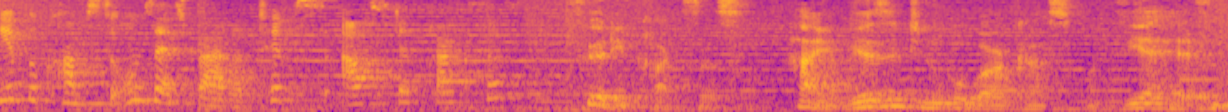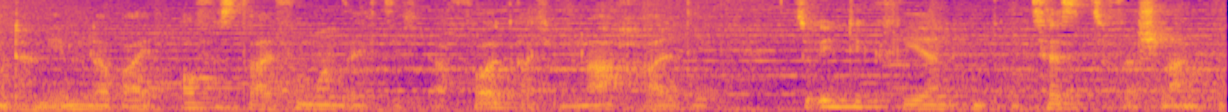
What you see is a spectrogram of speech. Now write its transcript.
Hier bekommst du umsetzbare Tipps aus der Praxis für die Praxis. Hi, wir sind die Nubo Workers und wir helfen Unternehmen dabei, Office 365 erfolgreich und nachhaltig zu integrieren, den Prozess zu verschlanken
